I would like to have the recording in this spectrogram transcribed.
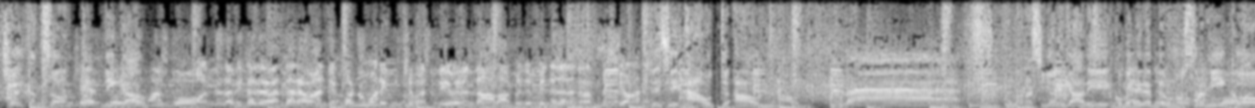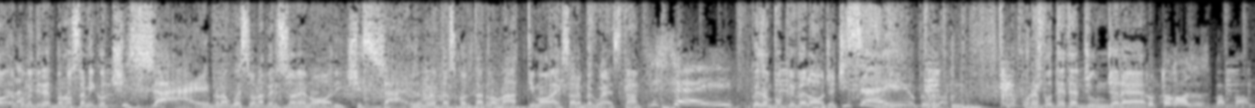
c'è il cazzotto, Certo. Thomas Cohen, la vita deve andare avanti. E quando muore chi ci va a scrivere nella lapide? Fine della trasmissione? Sì, sì, out, out, out. Allora, signori cari, come direbbe un nostro amico, come direbbe un nostro amico, ci sei, però questa è una versione nuova di ci sei. Se volete ascoltarla un attimo, eh, sarebbe questa. Ci sei? Questa è un po' più veloce. Ci sei? Po' più veloce. Oppure potete aggiungere. Tutto cosa sbabbato.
